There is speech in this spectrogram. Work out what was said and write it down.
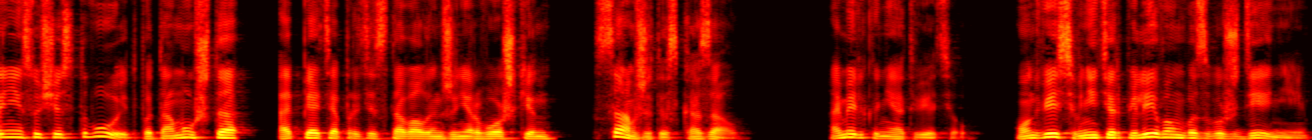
не существует, потому что, опять опротестовал инженер Вошкин, сам же ты сказал. Амелька не ответил. Он весь в нетерпеливом возбуждении.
